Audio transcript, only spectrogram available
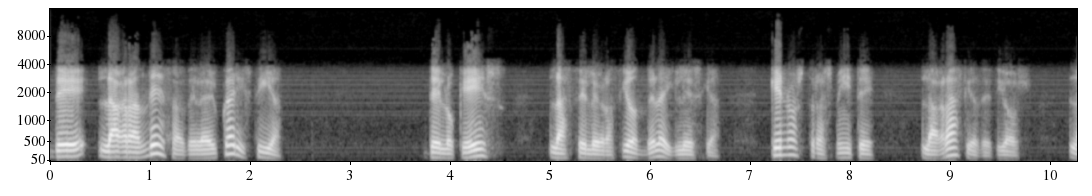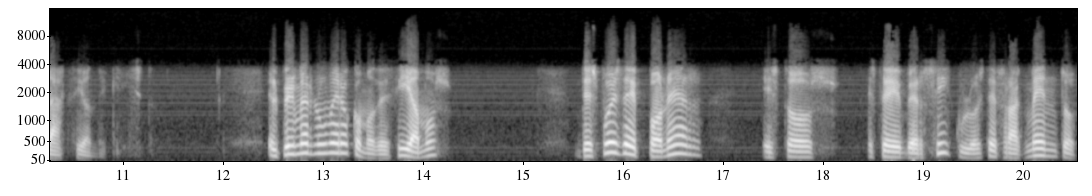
de la grandeza de la Eucaristía, de lo que es la celebración de la Iglesia, que nos transmite la gracia de Dios, la acción de Cristo. El primer número, como decíamos, después de poner estos, este versículo, este fragmento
